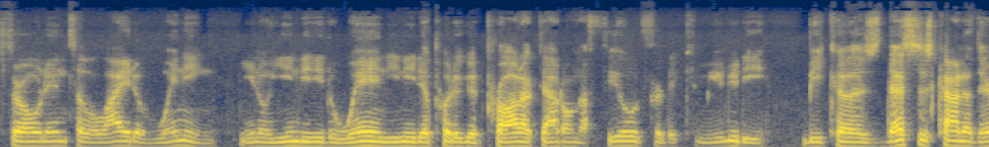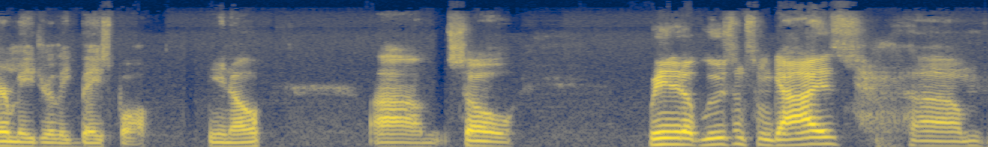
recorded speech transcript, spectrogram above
thrown into the light of winning. You know, you need to win. You need to put a good product out on the field for the community because this is kind of their Major League Baseball, you know? Um, so we ended up losing some guys. Um,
